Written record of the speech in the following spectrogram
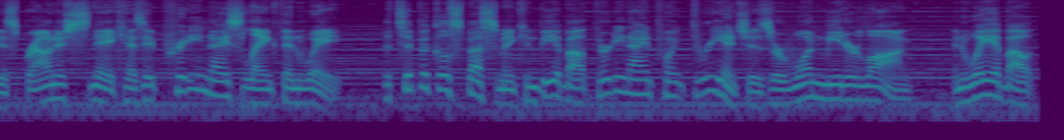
This brownish snake has a pretty nice length and weight. The typical specimen can be about 39.3 inches or 1 meter long and weigh about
